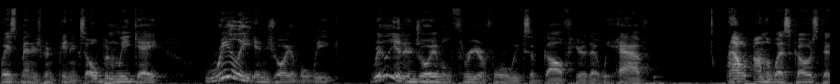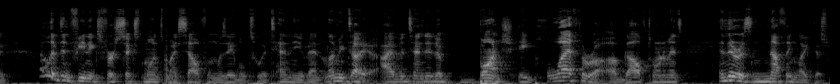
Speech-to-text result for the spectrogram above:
Waste Management Phoenix Open Week, a really enjoyable week, really an enjoyable three or four weeks of golf here that we have out on the West Coast. And I lived in Phoenix for six months myself and was able to attend the event. And let me tell you, I've attended a bunch, a plethora of golf tournaments, and there is nothing like this.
